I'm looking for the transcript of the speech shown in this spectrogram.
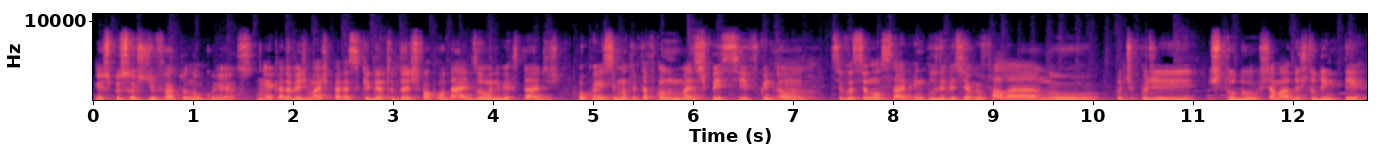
E as pessoas de fato não conhecem. É, cada vez mais parece que dentro das faculdades ou universidades o conhecimento ele tá ficando mais específico. Então, se você não sabe. Inclusive, você já ouviu falar no, no tipo de estudo chamado estudo em T,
